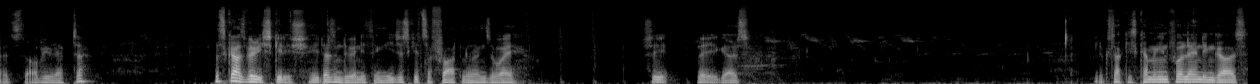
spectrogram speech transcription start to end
Oh, it's the Oviraptor. This guy's very skittish. He doesn't do anything. He just gets a fright and runs away. See, there he goes. Looks like he's coming in for a landing, guys.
